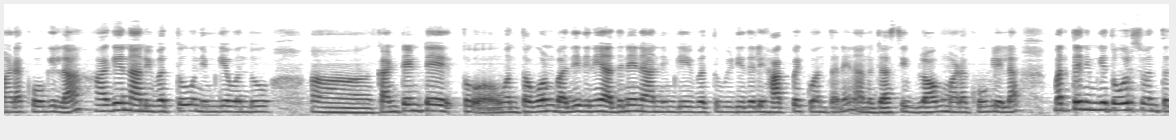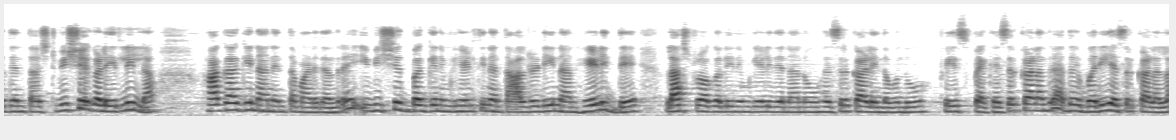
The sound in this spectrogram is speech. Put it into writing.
ಮಾಡಕ್ ಹೋಗಿಲ್ಲ. ಹಾಗೆ ನಾನು ಇವತ್ತು ನಿಮಗೆ ಒಂದು ಕಂಟೆಂಟೇ ಒಂದು ತಗೊಂಡು ಬಂದಿದ್ದೀನಿ. ಅದನ್ನೇ ನಾನು ನಿಮಗೆ ಇವತ್ತು ವಿಡಿಯೋದಲ್ಲಿ ಹಾಕಬೇಕು ಅಂತಾನೆ ನಾನು ಜಾಸ್ತಿ ವ್ಲಾಗ್ ಮಾಡಕ್ ಹೋಗ್ಲಿಲ್ಲ. ಮತ್ತೆ ನಿಮಗೆ ತೋರಿಸುವಂಥದ್ದೆಂತ ಅಷ್ಟು ವಿಷಯಗಳಿರಲಿಲ್ಲ. ಹಾಗಾಗಿ ನಾನು ಎಂತ ಮಾಡಿದೆ ಅಂದ್ರೆ, ಈ ವಿಷಯದ ಬಗ್ಗೆ ನಿಮ್ಗೆ ಹೇಳ್ತೀನಿ ಅಂತ ಆಲ್ರೆಡಿ ನಾನು ಹೇಳಿದ್ದೆ. ಲಾಸ್ಟ್ ವ್ಲಾಗ್ ಅಲ್ಲಿ ನಿಮ್ಗೆ ಹೇಳಿದೆ ನಾನು ಹೆಸರು ಕಾಳಿಂದ ಒಂದು ಫೇಸ್ ಪ್ಯಾಕ್ ಹೆಸರು ಕಾಳು ಅಂದ್ರೆ ಅದು ಬರೀ ಹೆಸರು ಕಾಳಲ್ಲ,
